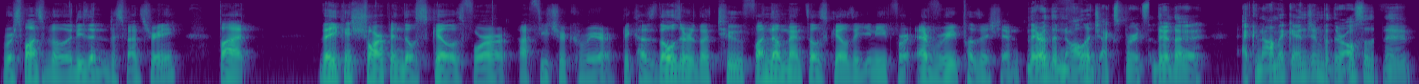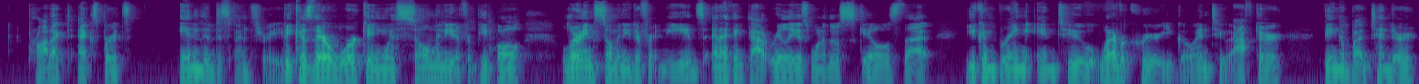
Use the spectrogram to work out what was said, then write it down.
responsibilities in the dispensary, but they can sharpen those skills for a future career because those are the two fundamental skills that you need for every position. They're the knowledge experts, they're the economic engine, but they're also the product experts in the dispensary because they're working with so many different people, learning so many different needs. And I think that really is one of those skills that you can bring into whatever career you go into after being a bud tender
